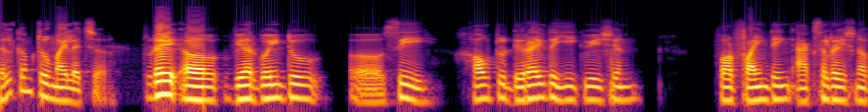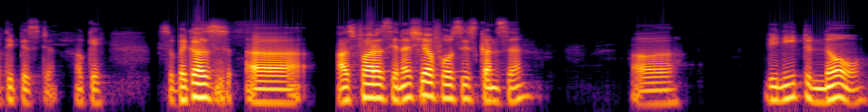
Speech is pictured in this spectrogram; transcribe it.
Welcome to my lecture. Today uh, we are going to uh, see how to derive the equation for finding acceleration of the piston. Okay, so because uh, as far as inertia force is concerned, uh, we need to know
